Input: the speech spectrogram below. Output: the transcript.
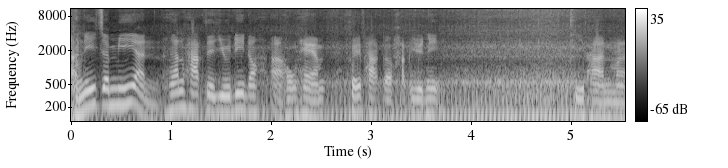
อันนี้จะมีอันเงินพักจะอยู่นี่เนาะอ่าโรงแรมเคยพักก็พักอยู่นี่ที่ผ่านมา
